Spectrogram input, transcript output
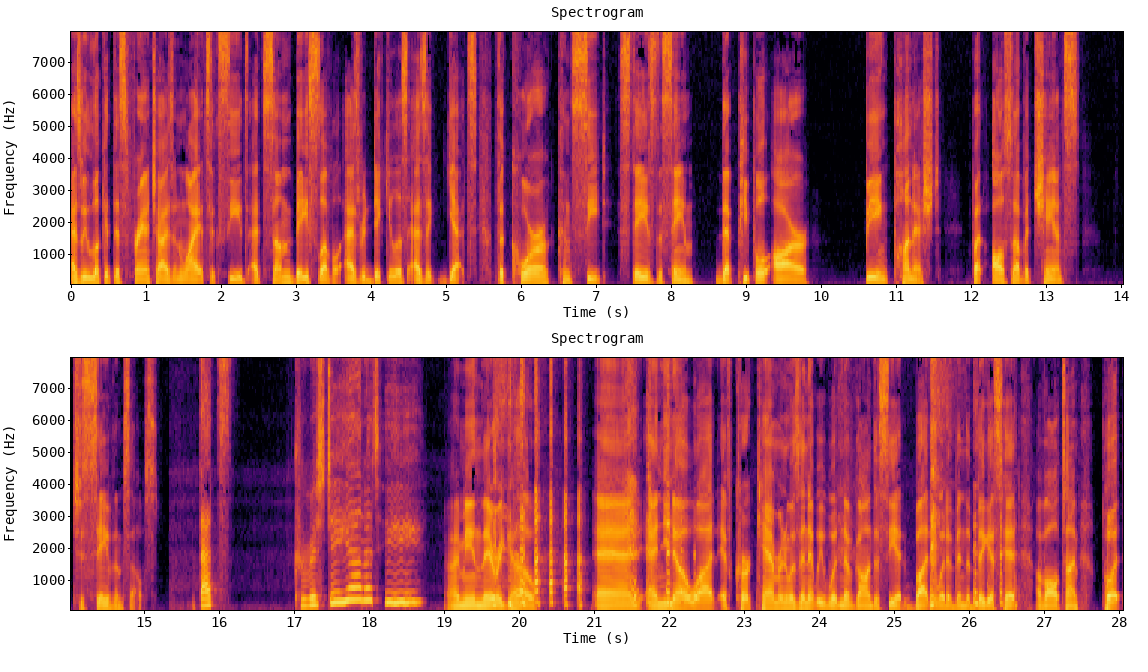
as we look at this franchise and why it succeeds at some base level, as ridiculous as it gets, the core conceit stays the same that people are being punished, but also have a chance to save themselves. That's Christianity. I mean, there we go. and and you know what? If Kirk Cameron was in it, we wouldn't have gone to see it, but it would have been the biggest hit of all time. Put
